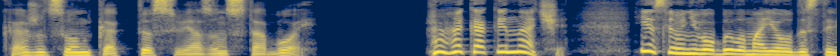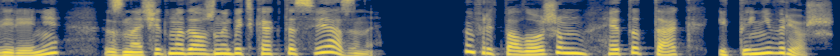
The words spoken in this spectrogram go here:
Кажется, он как-то связан с тобой». «А как иначе? Если у него было мое удостоверение, значит, мы должны быть как-то связаны. Ну, предположим, это так, и ты не врешь.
